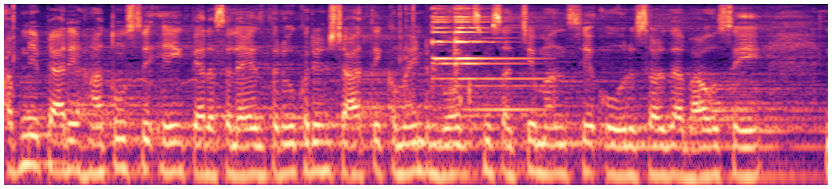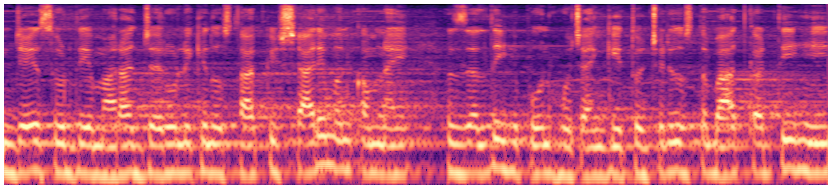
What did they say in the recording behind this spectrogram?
अपने प्यारे हाथों से एक प्यारा सा लाइक ज़रूर करें। साथ ही कमेंट बॉक्स में सच्चे मन से और श्रद्धा भाव से जय सूर्यदेव महाराज ज़रूर लेकिन दोस्तों, आपकी सारी मनोकामनाएँ जल्दी ही पूर्ण हो जाएँगी। तो चलिए दोस्तों, बात करती हैं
